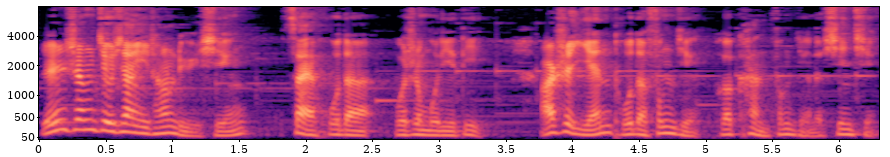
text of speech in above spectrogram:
人生就像一场旅行，在乎的不是目的地，而是沿途的风景和看风景的心情。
